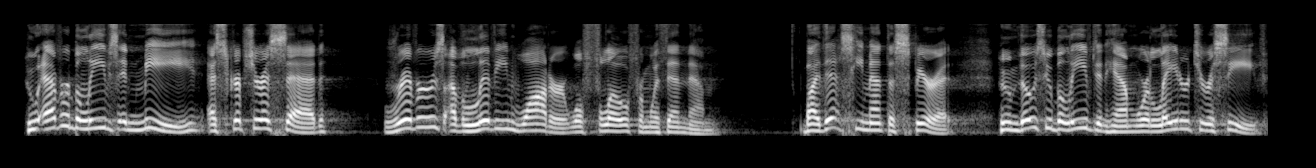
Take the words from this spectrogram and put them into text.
Whoever believes in me, as scripture has said, rivers of living water will flow from within them. By this he meant the Spirit, whom those who believed in him were later to receive.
